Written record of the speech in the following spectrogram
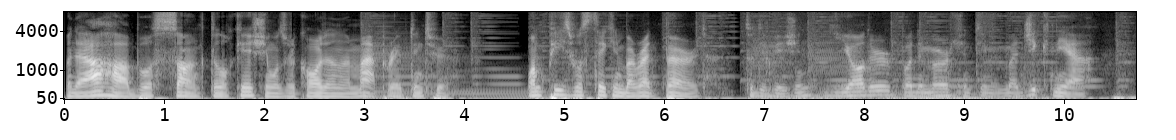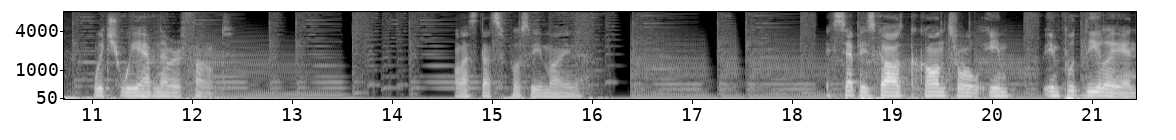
When the Ahab was sunk, the location was recorded on a map ripped in two. One piece was taken by Red Bird to Division, the other by the merchant in Magicnia, which we have never found. Unless that's supposed to be mine. Except it's got control input delay and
